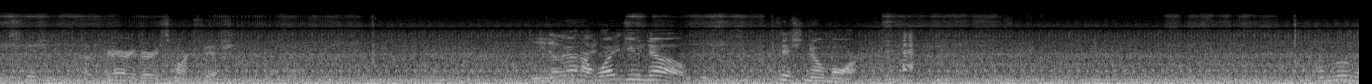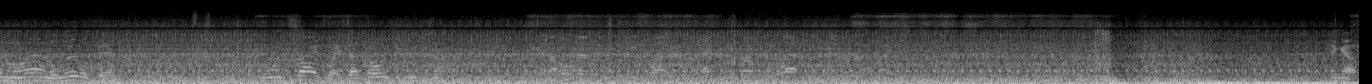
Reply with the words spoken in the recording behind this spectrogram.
This fish is a very, very smart fish. No matter what you know, fish no more. moving around a little bit. Going sideways, that's always a good sign. gotta hold up in the deep water. Back to the boat to the left. Hang up.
